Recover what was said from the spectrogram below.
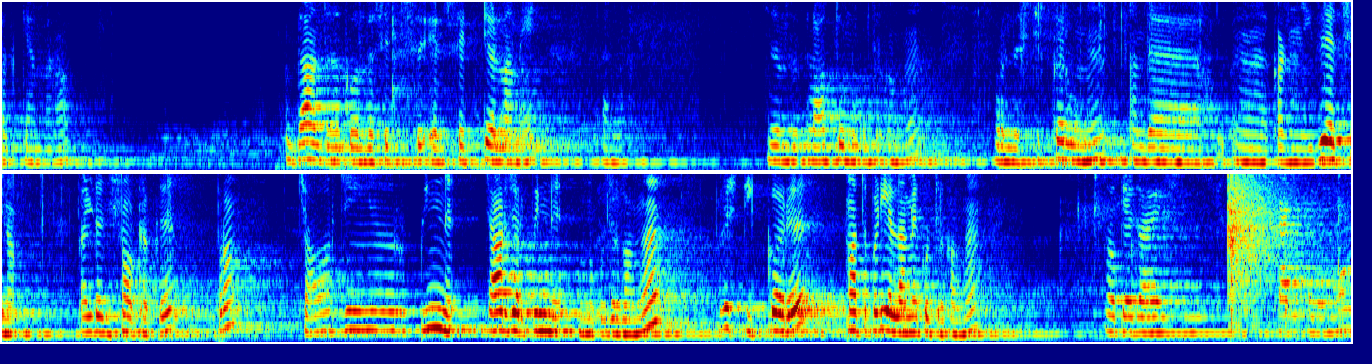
அது கேமரா இதான் அதுக்கு அந்த செட்ஸு செட்டு எல்லாமே. பாருங்கள் இது அந்த கிளாத் ஒன்று கொடுத்துருக்காங்க. அப்புறம் இந்த ஸ்டிக்கர் ஒன்று அந்த க- இது ஆச்சுன்னா கல்டு வந்துச்சுன்னா ஒட்டுறக்கு அப்புறம் சார்ஜிங்கர் பின்னு சார்ஜர் பின்னு ஒன்று கொடுத்துருக்காங்க. அப்புறம் ஸ்டிக்கரு மற்றபடி எல்லாமே கொடுத்துருக்காங்க. ஓகே காய் பேக் பண்ணுவோம்?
